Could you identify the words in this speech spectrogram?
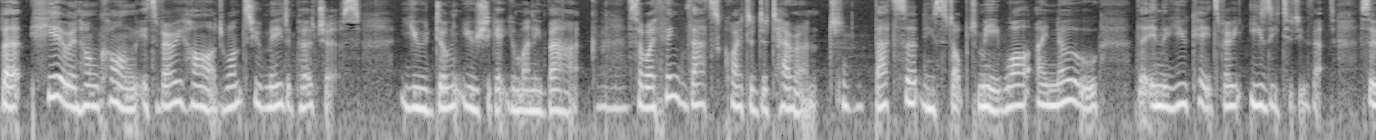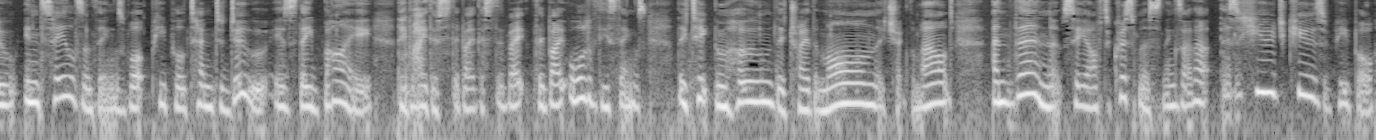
But here in Hong Kong, it's very hard. Once you've made a purchase, you don't usually get your money back. Mm-hmm. So I think that's quite a deterrent. Mm-hmm. That certainly stopped me. While I know that in the UK it's very easy to do that. So in sales and things, what people tend to do is they buy, they buy this, they buy this, they buy, they buy all of these things. They take them home, they try them on, they check them out, and then say after Christmas things like that, there's a huge queues of people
